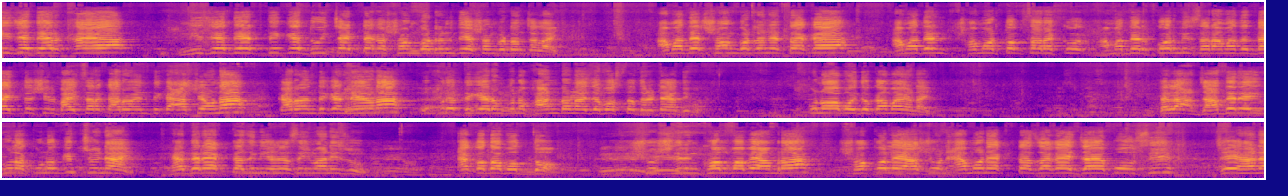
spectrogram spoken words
নিজেদের খায়া নিজেদের থেকে দুই চার টাকা সংগঠন দিয়ে সংগঠন চালাই। আমাদের সংগঠনের টাকা, আমাদের সমর্থক ছাড়া আমাদের কর্মী ছাড়া, আমাদের দায়িত্বশীল ভাই ছাড়া কারও এন থেকে আসেও না, কারও এন থেকে নেও না, উপরের থেকে এরকম কোনো ফান্ডও নাই যে বস্তা ধরে টাকা দিব। কোনো অবৈধ কামাইও নাই। তাহলে যাদের এইগুলা কোনো কিছুই নাই এদের একটা জিনিস আছে ইমানিজু একতাবদ্ধ। সুশৃঙ্খল ভাবে আমরা সকলে আসুন, এমন একটা জায়গায় যায় পৌঁছি, যেখানে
